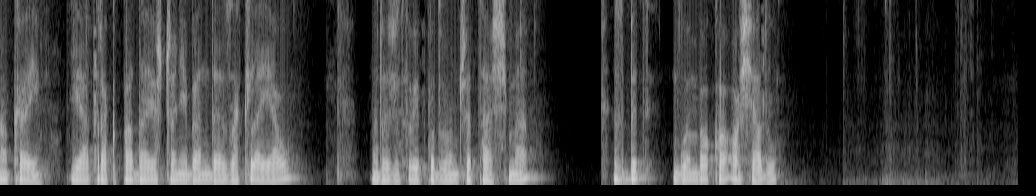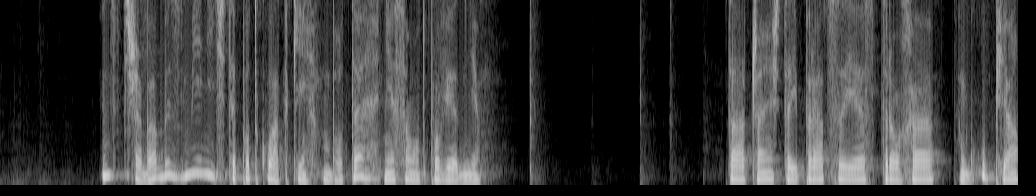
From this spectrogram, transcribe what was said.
Ok, ja trackpada jeszcze nie będę zaklejał. Na razie sobie podłączę taśmę. Zbyt głęboko osiadł. Więc trzeba by zmienić te podkładki, bo te nie są odpowiednie. Ta część tej pracy jest trochę głupia,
